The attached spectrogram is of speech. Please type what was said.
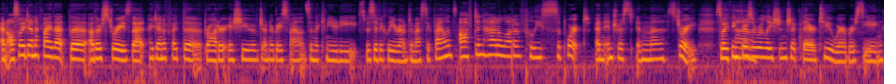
and also identify that the other stories that identified the broader issue of gender based violence in the community, specifically around domestic violence, often had a lot of police support and interest in the story. So I think uh. there's a ah. relationship there too, where we're seeing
